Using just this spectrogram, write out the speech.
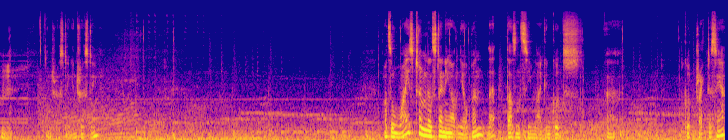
Hmm. Interesting, interesting. Also, why is Terminal standing out in the open? That doesn't seem like a good, uh, good practice here.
